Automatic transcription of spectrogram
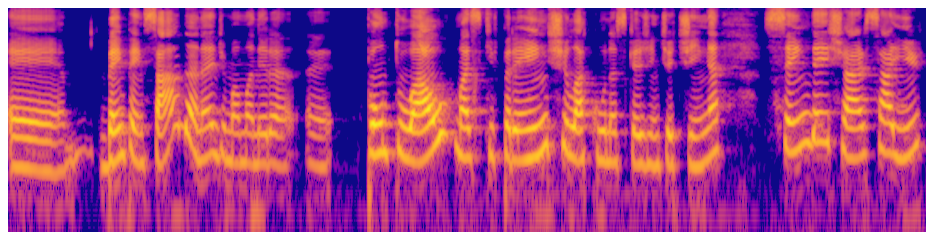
é, bem pensada, né, de uma maneira é, pontual, mas que preenche lacunas que a gente tinha, sem deixar sair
